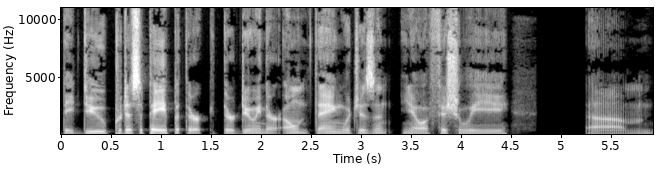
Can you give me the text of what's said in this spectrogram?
they do participate but they're they're doing their own thing which isn't, you know, officially um,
